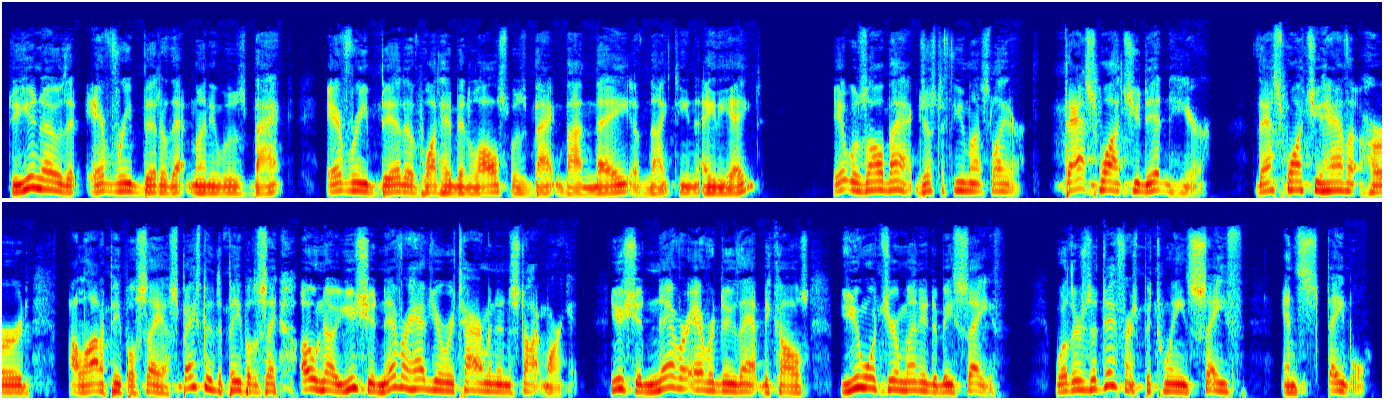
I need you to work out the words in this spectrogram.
Do you know that every bit of that money was back? Every bit of what had been lost was back by May of 1988. It was all back just a few months later. That's what you didn't hear. That's what you haven't heard a lot of people say, especially the people that say, oh no, you should never have your retirement in the stock market. You should never ever do that because you want your money to be safe. Well, there's a difference between safe and stable.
